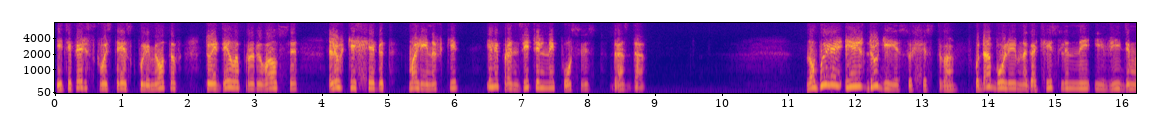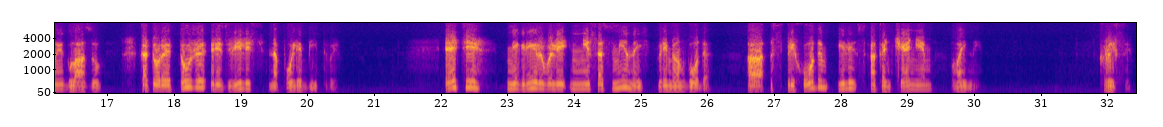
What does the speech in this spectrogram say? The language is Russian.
И теперь сквозь треск пулеметов то и дело прорывался легкий щебет малиновки или пронзительный посвист дрозда. Но были и другие существа, куда более многочисленные и видимые глазу, которые тоже резвились на поле битвы. Эти мигрировали не со сменой времен года, а с приходом или с окончанием войны. Крысы.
